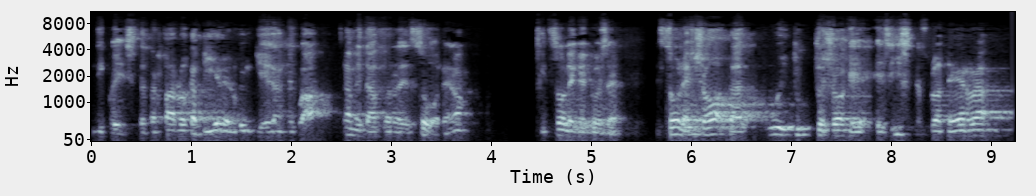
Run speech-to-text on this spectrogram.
di questo. Per farlo capire lui impiega anche qua la metafora del sole, no? Il sole che cos'è? Il sole è ciò da cui tutto ciò che esiste sulla Terra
